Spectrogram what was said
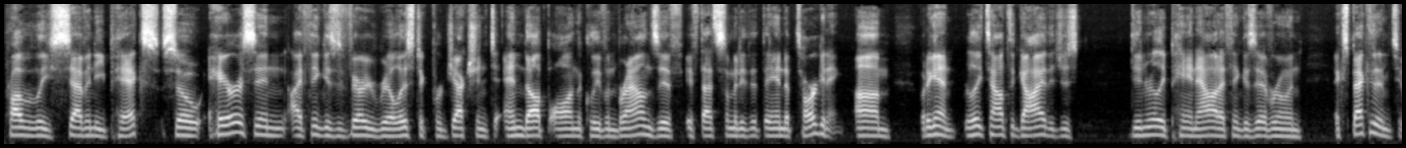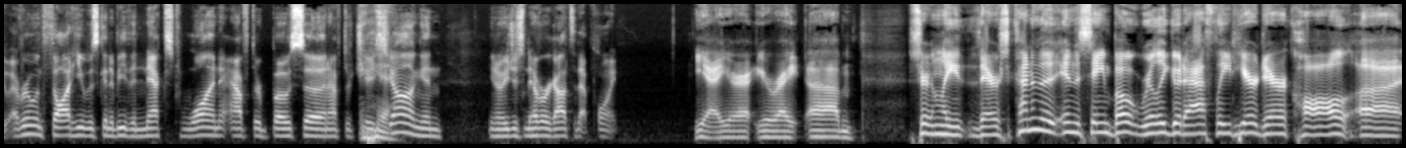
probably 70 picks. So Harrison, I think, is a very realistic projection to end up on the Cleveland Browns if if that's somebody that they end up targeting. Um, but again, really talented guy that just didn't really pan out, I think, as everyone expected him to. Everyone thought he was going to be the next one after Bosa and after Chase yeah. Young, and you know he just never got to that point. Yeah, you're you're right. Um, certainly, there's kind of the, in the same boat. Really good athlete here, Derick Hall. Uh,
